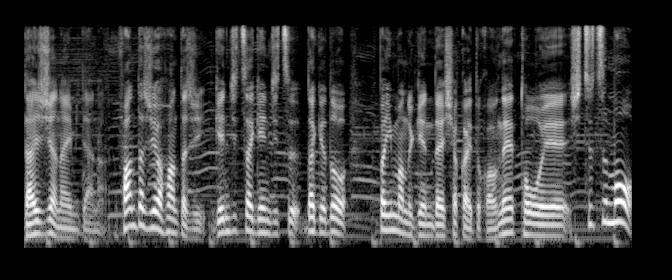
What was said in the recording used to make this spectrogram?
大事じゃないみたいな。ファンタジーはファンタジー。現実は現実。だけどやっぱ今の現代社会とかをね投影しつつも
